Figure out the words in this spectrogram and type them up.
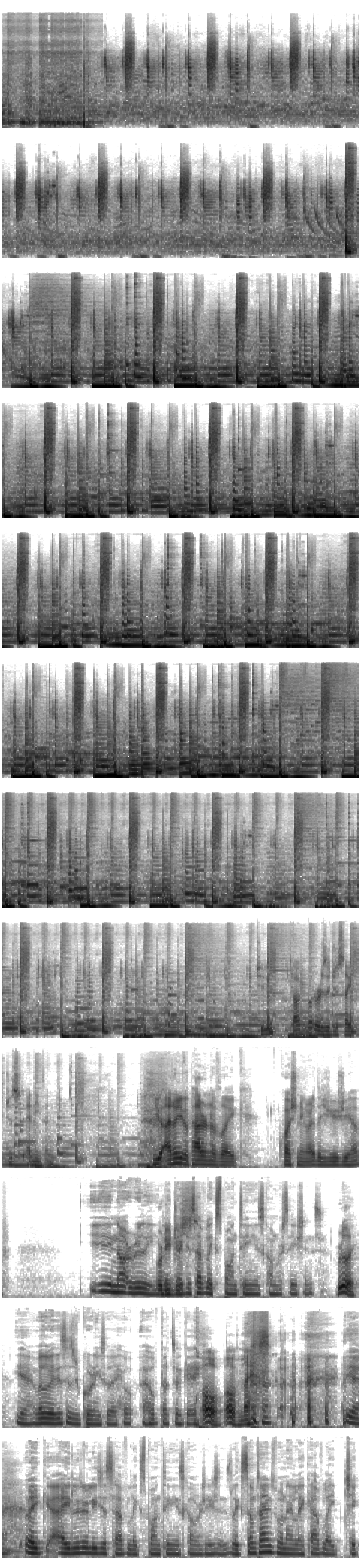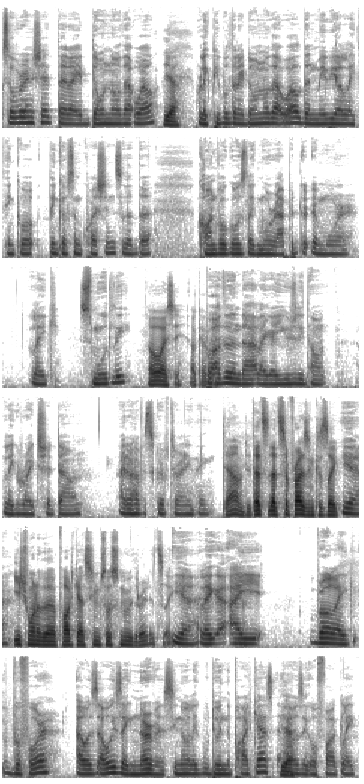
You just like just anything? You, I know you have a pattern of like questioning, right? That you usually have. Eh, not really. Or do you Like, I just- just have like spontaneous conversations. Really? Yeah. By the way, this is recording, so I hope I hope that's okay. Oh, oh, nice. yeah. Like I literally just have like spontaneous conversations. Like sometimes when I like have like chicks over and shit that I don't know that well, yeah. or like people that I don't know that well, then maybe I'll like think think of some questions so that the convo goes like more rapid and more like smoothly. Oh, I see. Okay. But okay. other than that, like I usually don't like write shit down. I don't have a script or anything. Damn, dude, that's that's surprising because like Yeah. each one of the podcasts seems so smooth, right? It's like Yeah, like I, bro, like before, I was always like nervous, you know, like doing the podcast. Yeah. I was like, oh fuck, like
